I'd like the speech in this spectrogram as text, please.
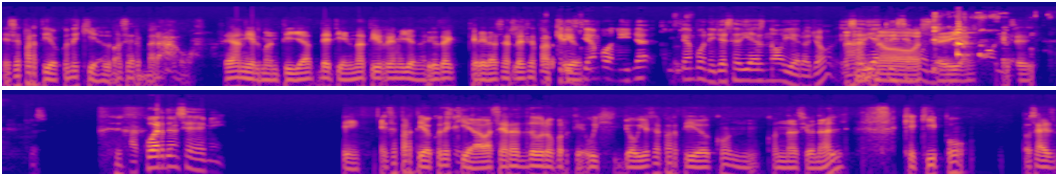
ese partido con Equidad va a ser bravo. O sea, Daniel Mantilla detiene una tirre millonarios de querer hacerle ese partido. Cristian Bonilla, Cristian Bonilla ese día es noviero, ¿yo? Ese ah, día no, ese día, ese día. Acuérdense de mí. Sí, ese partido con Equidad va a ser duro porque, uy, yo vi ese partido con, con Nacional. ¿Qué equipo? O sea, es,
